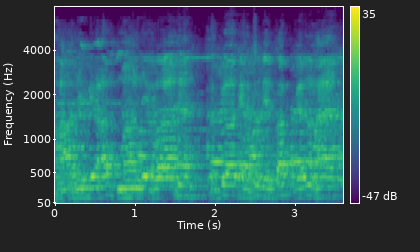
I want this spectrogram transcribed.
महादिव्यात्मा देवाः सत्यो देवतादेवताभ्यो नमः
